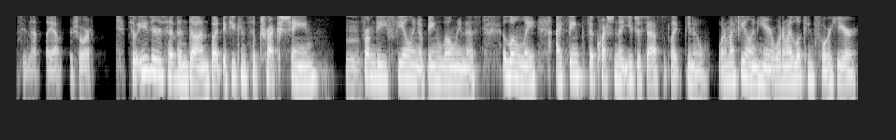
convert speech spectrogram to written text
seen that play out for sure. So easier said than done. But if you can subtract shame Mm. from the feeling of being loneliness, lonely, I think the question that you just asked is like, you know, what am I feeling here? What am I looking for here?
